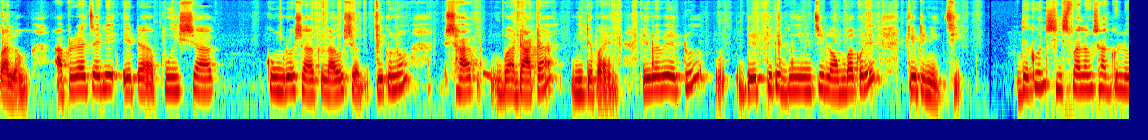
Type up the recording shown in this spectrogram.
পালং। আপনারা চাইলে এটা পুঁই শাক, কুমড়ো শাক, লাউ শাক যে কোনো শাক বা ডাটা নিতে পারেন। এভাবে একটু দেড় থেকে দুই ইঞ্চি লম্বা করে কেটে নিচ্ছি। দেখুন, শীষ পালং শাকগুলো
